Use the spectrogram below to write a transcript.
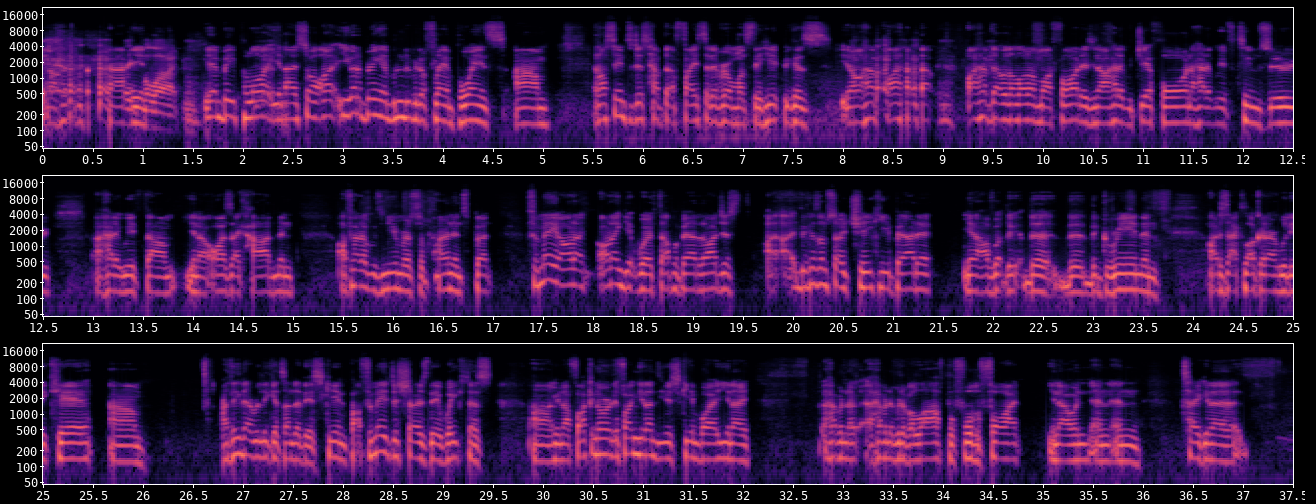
be polite. Yeah, and be polite. Yeah. You know, so I, you got to bring a little bit of flamboyance. Um, and I seem to just have that face that everyone wants to hit because you know I have I have that I have that with a lot of my fighters. You know, I had it with Jeff Horn, I had it with Tim Tszyu, I had it with um, you know Isaac Hardman. I've had it with numerous opponents, but for me, I don't I don't get worked up about it. I just I, I, because I'm so cheeky about it. You know, I've got the, the the the grin and I just act like I don't really care. Um, I think that really gets under their skin. But for me, it just shows their weakness. Um, you know, if I can if I can get under your skin by you know having a having a bit of a laugh before the fight, you know, and and, and taking a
